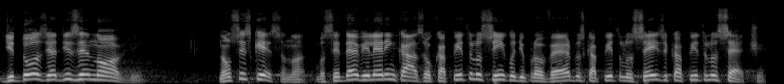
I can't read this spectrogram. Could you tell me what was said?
de 12 a 19. Não se esqueça, você deve ler em casa o capítulo 5 de Provérbios, capítulo 6 e capítulo 7.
